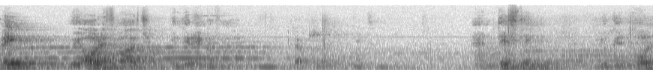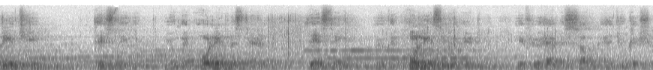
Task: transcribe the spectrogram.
play, we always march in the rank of honor. And this thing you can only achieve, this thing you can only understand, this thing you can only assimilate if you have a sound education.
